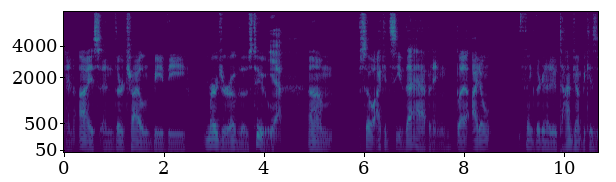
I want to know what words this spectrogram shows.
and ice, and their child would be the merger of those two. Yeah. Um, so I could see that happening, but I don't think they're gonna do time jump because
